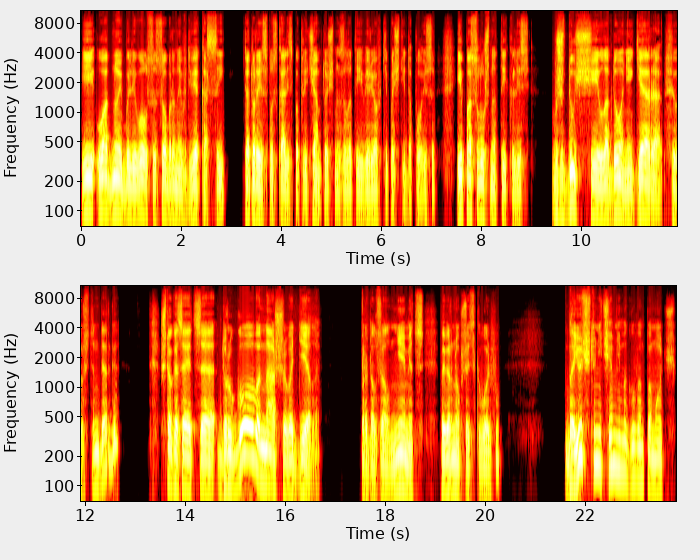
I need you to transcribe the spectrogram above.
и у одной были волосы собраны в две косы, которые спускались по плечам точно золотые веревки почти до пояса, и послушно тыкались в ждущие ладони Гера Фюрстенберга. Что касается другого нашего дела, — продолжал немец, повернувшись к Вольфу, — боюсь, что ничем не могу вам помочь.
